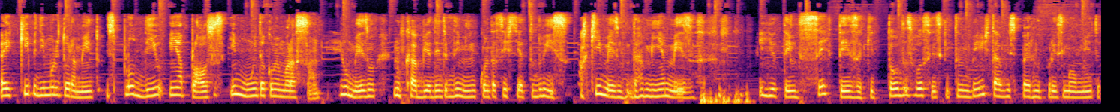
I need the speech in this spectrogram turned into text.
a equipe de monitoramento explodiu em aplausos e muita comemoração. Eu mesmo não cabia dentro de mim enquanto assistia tudo isso, aqui mesmo da minha mesa. e eu tenho certeza que todos vocês que também estavam esperando por esse momento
